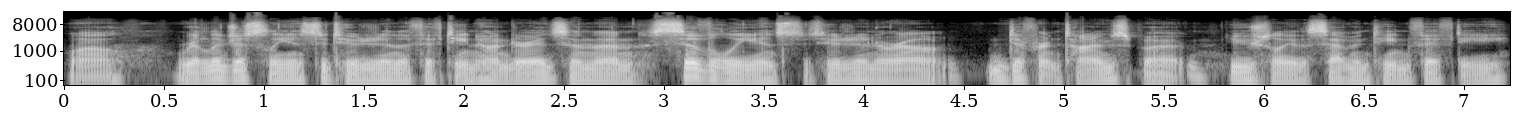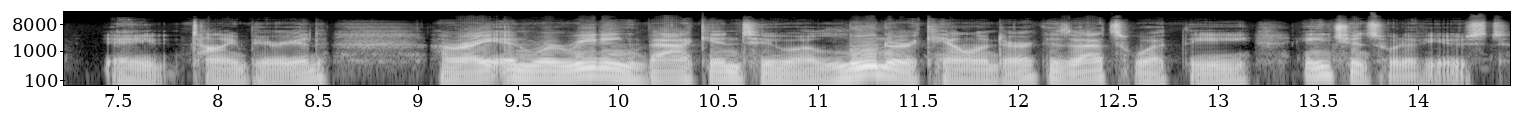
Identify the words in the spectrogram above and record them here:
well, religiously instituted in the 1500s and then civilly instituted in around different times, but usually the 1750 a time period. All right. And we're reading back into a lunar calendar because that's what the ancients would have used.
